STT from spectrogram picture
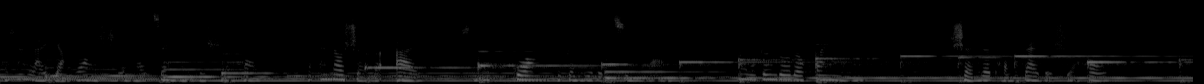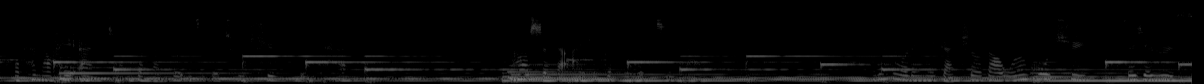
好像来仰望神、来赞美的时候，我看到神的爱、神的光就更多的进来。当我更多的欢迎神的同在的时候，我看到黑暗从那个门就一直的出去离开，然后神的爱就更多的进来。好像在我灵里感受到，无论过去这些日子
